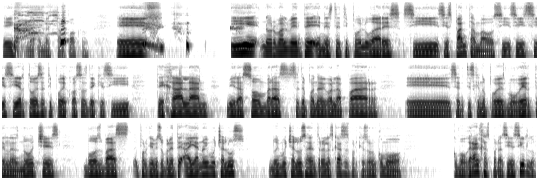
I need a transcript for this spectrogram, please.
Sí, no, hombre, tampoco. Eh, y normalmente en este tipo de lugares sí, sí espantan, vamos. Sí, sí, sí es cierto ese tipo de cosas de que sí te jalan, miras sombras, se te pone algo a la par, eh, sentís que no puedes moverte en las noches, vos vas, porque me suponete, allá no hay mucha luz, no hay mucha luz adentro de las casas porque son como, como granjas, por así decirlo.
